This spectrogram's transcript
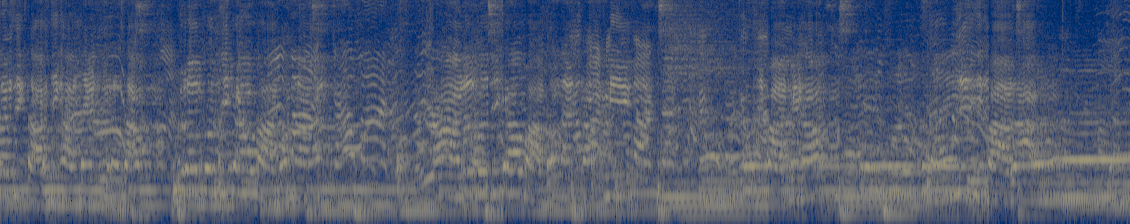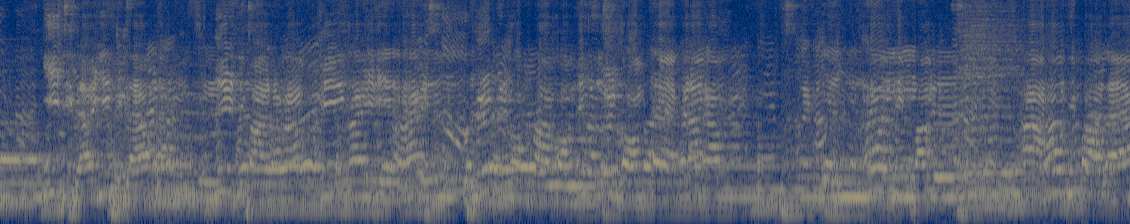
นักศึกษาที่ขาดแคลนทุนทรัพย์เริ่มต้นที่ 9 บาทเท่านั้นอ่าเริ่มต้นที่ 9 บาทเท่านั้นครับมีบาทบาทไหมครับ20บาทอะ20แล้ว20แล้ว20บาทนะครับมีใครที่จะให้ซื้อเป็นของ 50บาทอ่า50บบาทแล้ว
